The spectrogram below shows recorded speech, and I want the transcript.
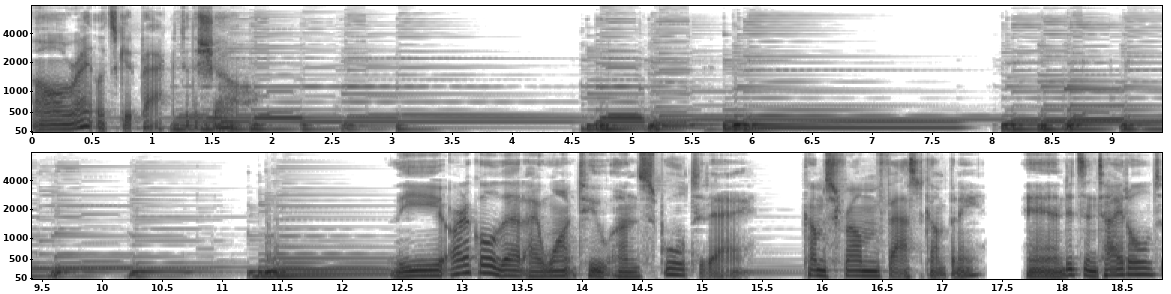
All right, let's get back to the show. The article that I want to unspool today comes from Fast Company, and it's entitled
